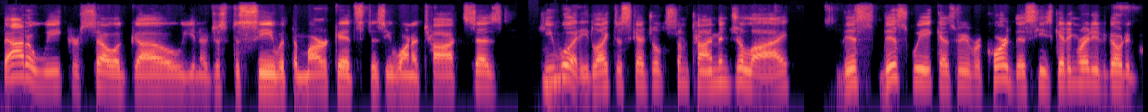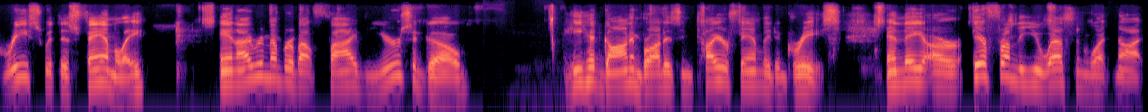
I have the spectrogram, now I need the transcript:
about a week or so ago, you know, just to see what the markets, does he want to talk? Says he mm-hmm. would. He'd like to schedule some time in July. This this week, as we record this, he's getting ready to go to Greece with his family. And I remember about five years ago, he had gone and brought his entire family to Greece. And they are they're from the US and whatnot.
